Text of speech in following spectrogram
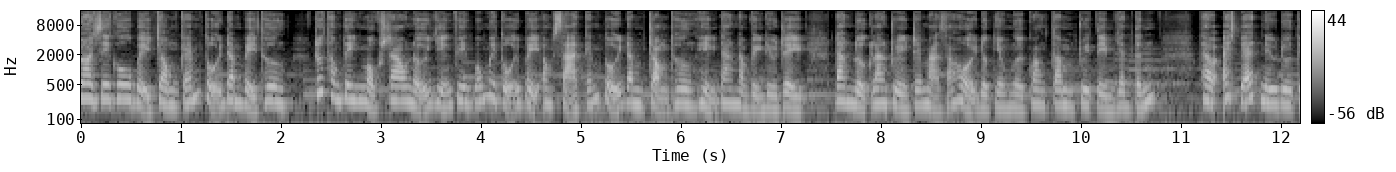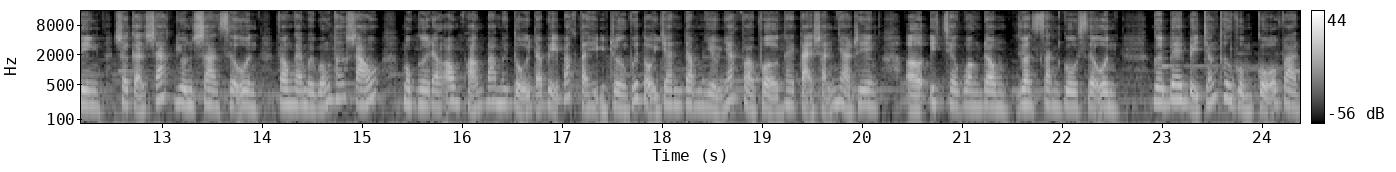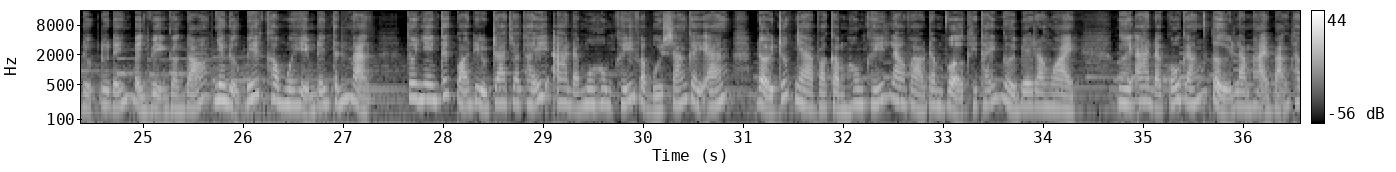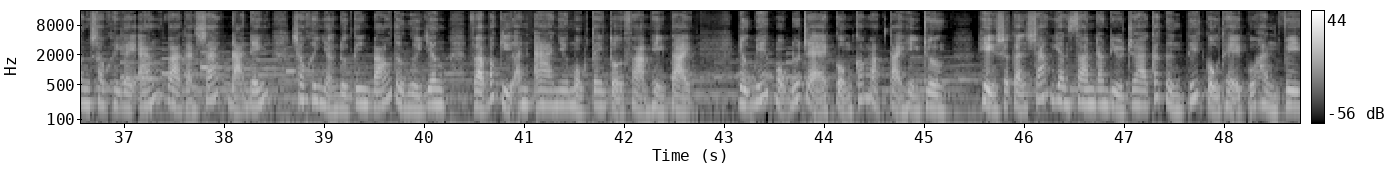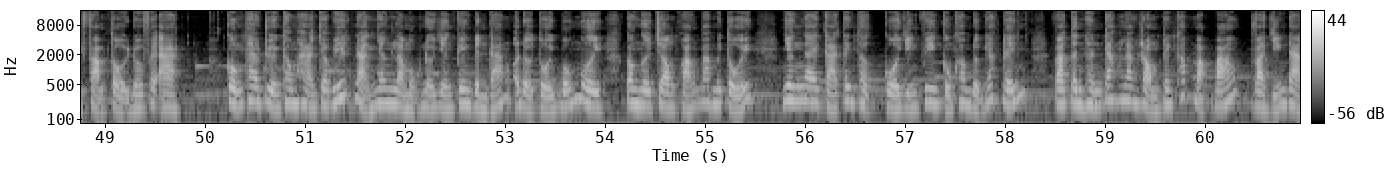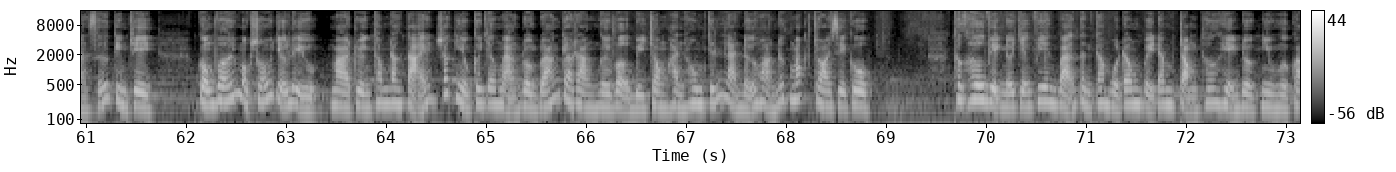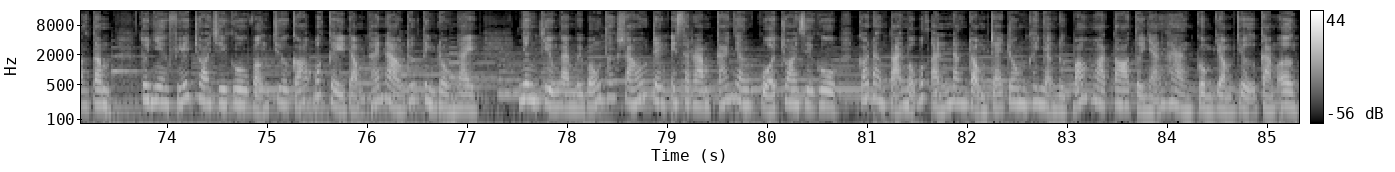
Choi ji bị chồng kém tuổi đâm bị thương. Trước thông tin một sao nữ diễn viên 40 tuổi bị ông xã kém tuổi đâm trọng thương hiện đang nằm viện điều trị, đang được lan truyền trên mạng xã hội được nhiều người quan tâm truy tìm danh tính. Theo SBS News đưa tin, Sở Cảnh sát Yunsan Seoul vào ngày 14 tháng 6, một người đàn ông khoảng 30 tuổi đã bị bắt tại hiện trường với tội danh đâm nhiều nhát vào vợ ngay tại sảnh nhà riêng ở Itaewon-dong, Yonsan-gu, Seoul. Người B bị chấn thương vùng cổ và được đưa đến bệnh viện gần đó, nhưng được biết không nguy hiểm đến tính mạng. Tuy nhiên, kết quả điều tra cho thấy A đã mua hung khí vào buổi sáng gây án, đợi trước nhà và cầm hung khí lao vào đâm vợ khi thấy người B ra ngoài. Người A đã cố gắng tự làm hại bản thân sau khi gây án và cảnh sát đã đến sau khi nhận được tin báo từ người dân và bắt giữ anh A như một tên tội phạm hiện tại. Được biết, một đứa trẻ cũng có mặt tại hiện trường. Hiện Sở Cảnh sát Yonsan đang điều tra các tình tiết cụ thể của hành vi phạm tội đối với A. Cũng theo truyền thông Hàn cho biết, nạn nhân là một nữ diễn viên đình đám ở độ tuổi 40, còn người chồng khoảng 30 tuổi. Nhưng ngay cả tên thật của diễn viên cũng không được nhắc đến, và tình hình đang lan rộng trên khắp mặt báo và diễn đàn xứ Kim Chi. Cũng với một số dữ liệu mà truyền thông đăng tải, rất nhiều cư dân mạng đồn đoán cho rằng người vợ bị chồng hành hung chính là nữ hoàng nước mắt Choi Ji-gu. Thực hư, việc nữ diễn viên bản tình ca mùa đông bị đâm trọng thương hiện được nhiều người quan tâm. Tuy nhiên, phía Choi Ji-gu vẫn chưa có bất kỳ động thái nào trước tin đồn này. Nhưng chiều ngày 14 tháng 6, trên Instagram cá nhân của Choi Ji-gu có đăng tải một bức ảnh năng động trẻ trung khi nhận được bó hoa to từ nhãn hàng cùng dòng chữ cảm ơn.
